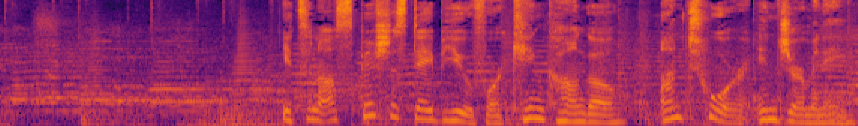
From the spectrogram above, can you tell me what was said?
It's an auspicious debut for King Congo on tour in Germany.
